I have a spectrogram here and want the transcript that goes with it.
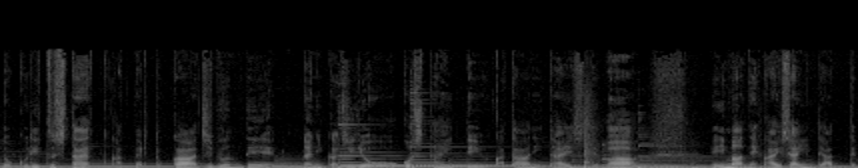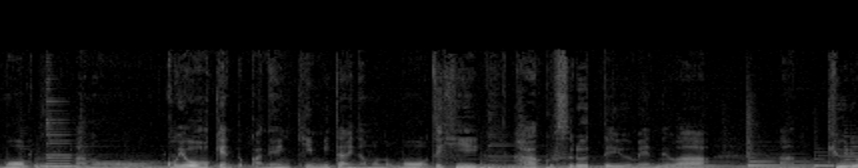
独立したかったりとか自分で何か事業を起こしたいっていう方に対しては今ね会社員であってもあの雇用保険とか年金みたいなものも是非把握するっていう面ではあの給料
